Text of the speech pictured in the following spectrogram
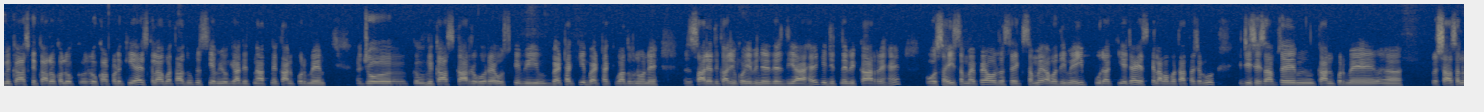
विकास के कार्यों का लोकार्पण किया है। इसके अलावा बता दूँ कि सीएम योगी आदित्यनाथ ने कानपुर में जो विकास कार्य हो रहे हैं, उसकी भी बैठक की। बैठक के बाद उन्होंने सारे अधिकारियों को ये भी निर्देश दिया है कि जितने भी कार्य हैं, वो सही समय पे और एक समय अवधि में ही पूरा किया जाए। इसके अलावा बताता चलूँ जिस हिसाब से कानपुर में प्रशासन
